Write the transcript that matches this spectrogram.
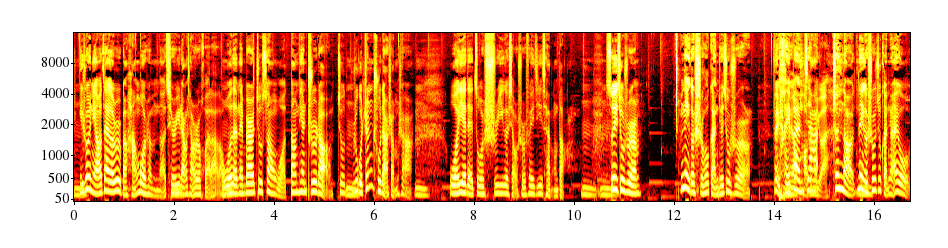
嗯。你说你要在个日本、韩国什么的，其实一两个小时就回来了。嗯。我在那边，就算我当天知道，就嗯。如果真出点什么事儿，嗯。我也得坐十一个小时飞机才能到。嗯嗯，所以就是那个时候感觉就是陪伴家？真的，那个时候就感觉哎呦，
